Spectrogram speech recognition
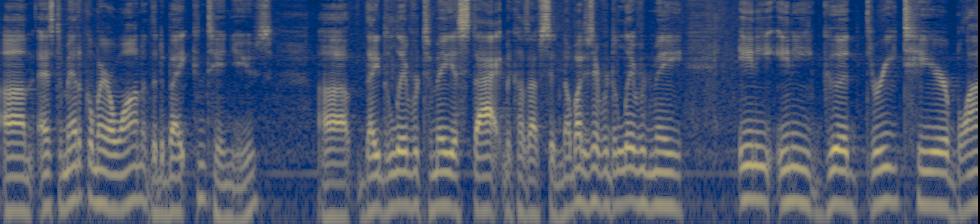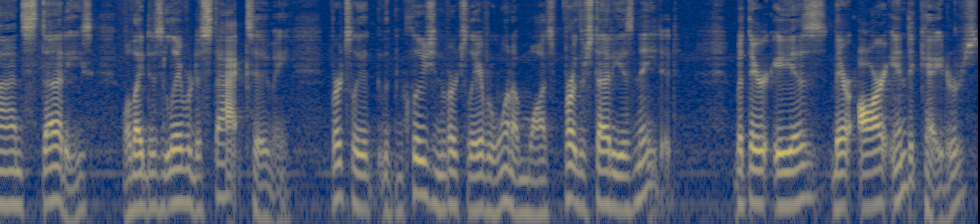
Um, as to medical marijuana, the debate continues. Uh, they delivered to me a stack because I've said nobody's ever delivered me any any good three tier blind studies. Well, they delivered a stack to me. Virtually, the conclusion, virtually every one of them was further study is needed. But there is there are indicators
